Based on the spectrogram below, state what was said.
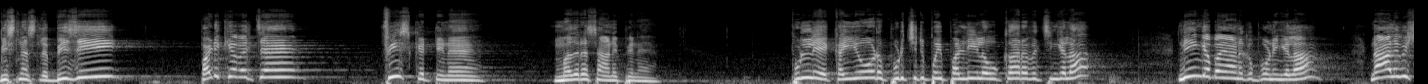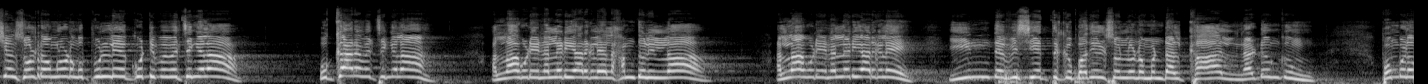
பிஸ்னஸில் பிஸி படிக்க வச்சேன் ஃபீஸ் கட்டினேன் மதரசை அனுப்பினேன். புள்ளைய கையோடு பிடிச்சிட்டு போய் பள்ளியில் உட்கார வச்சிங்களா? நீங்கள் பயானுக்கு போனீங்களா? நாலு விஷயம் சொல்கிறவங்களோட உங்கள் புள்ளைய கூட்டி போய் வச்சிங்களா? உட்கார வச்சிங்களா? அல்லாஹுடைய நல்லடியார்களே அலமதுல்லா அல்லாஹுடைய நல்லடியார்களே இந்த விஷயத்துக்கு பதில் சொல்லணும் என்றால் கால் நடுங்கும். பொம்பளை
